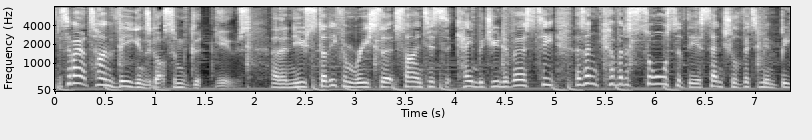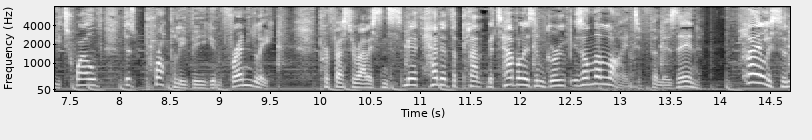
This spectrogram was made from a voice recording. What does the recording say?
it's about time vegans got some good news. And a new study from research scientists at Cambridge University has uncovered a source of the essential vitamin B12 that's properly vegan friendly. Professor Alison Smith, head of the Plant Metabolism Group, is on the line to fill us in. Hi, Alison.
